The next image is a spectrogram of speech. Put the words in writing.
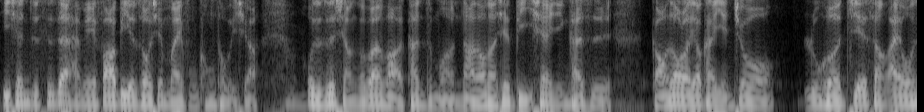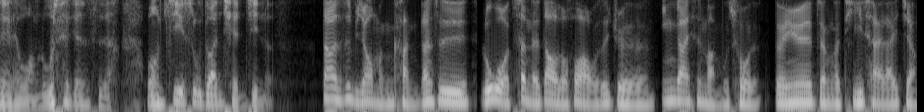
以前只是在还没发币的时候先埋伏空投一下，或者是想个办法看怎么拿到那些币。现在已经开始搞到了要开始研究如何接上 IONET 网络这件事，往技术端前进了。当然是比较门槛，但是如果蹭得到的话，我是觉得应该是蛮不错的。对，因为整个题材来讲，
